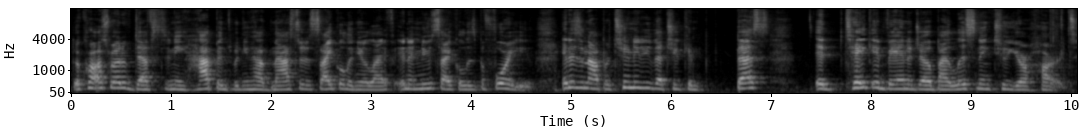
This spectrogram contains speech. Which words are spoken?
The Crossroad of Destiny happens when you have mastered a cycle in your life and a new cycle is before you. It is an opportunity that you can best take advantage of by listening to your heart.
